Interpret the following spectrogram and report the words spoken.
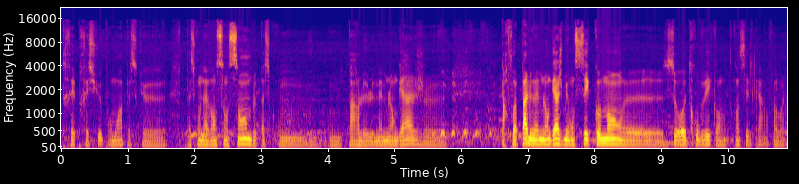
très précieux pour moi parce que parce qu'on avance ensemble, parce qu'on parle le même langage. Parfois pas le même langage, mais on sait comment se retrouver quand, quand c'est le cas. Enfin voilà.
